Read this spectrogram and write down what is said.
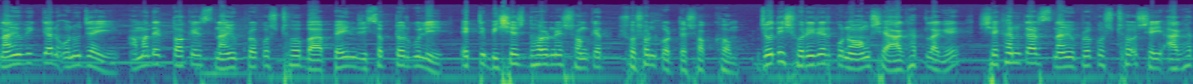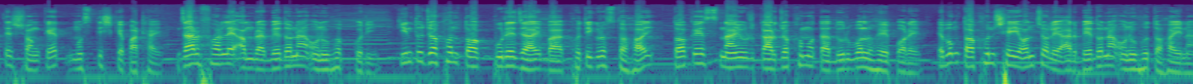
স্নায়ুবিজ্ঞান অনুযায়ী, আমাদের ত্বকের স্নায়ু প্রকোষ্ঠ বা পেইন রিসেপ্টরগুলি একটি বিশেষ ধরনের সংকেত শোষণ করতে সক্ষম। যদি শরীরের কোনো অংশে আঘাত লাগে, সেখানকার স্নায়ু প্রকোষ্ঠ সেই আঘাতের সংকেত মস্তিষ্কে পাঠায়, যার ফলে আমরা বেদনা অনুভব করি। কিন্তু যখন ত্বক পুড়ে যায় বা ক্ষতিগ্রস্ত হয়, ত্বকের স্নায়ুর কার্যক্ষমতা দুর্বল হয়ে পড়ে এবং তখন সেই অঞ্চলে আর বেদনা অনুভূত হয় না।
